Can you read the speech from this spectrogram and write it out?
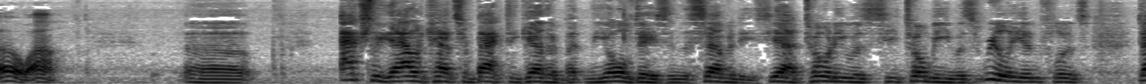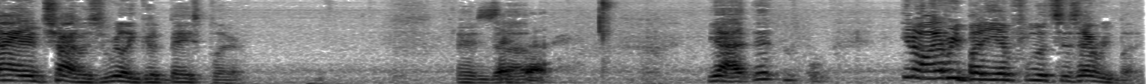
Oh wow. Uh, actually, the Alley Cats are back together, but in the old days, in the seventies, yeah, Tony was. He told me he was really influenced. Dianne Chai was a really good bass player, and uh, yeah, it, you know, everybody influences everybody.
